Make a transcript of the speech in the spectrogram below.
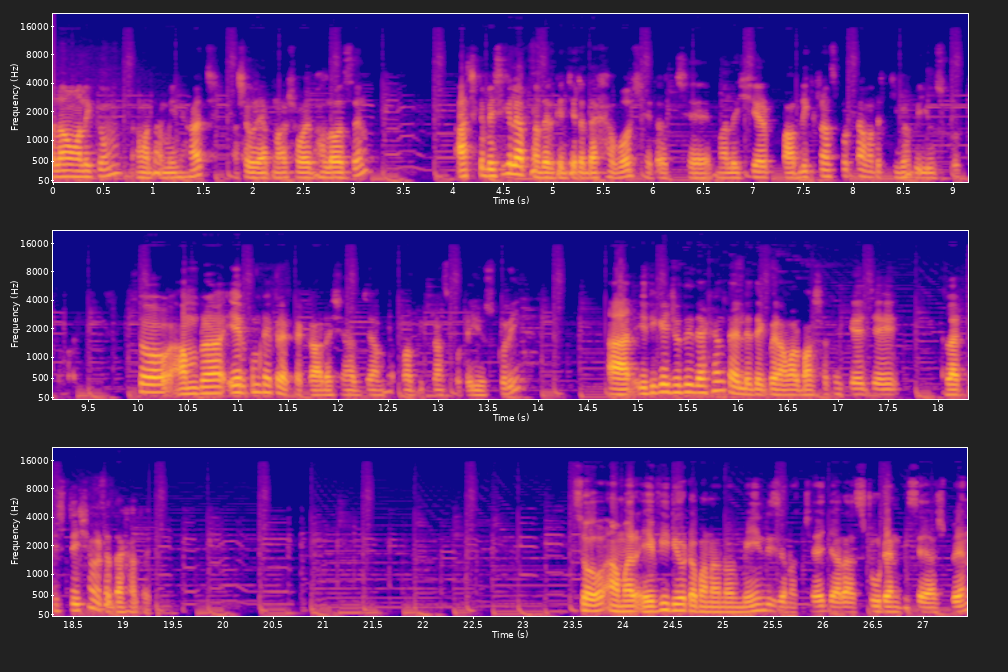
আসসালামু আলাইকুম, আমার নাম মিনহাজ, আশা করি আপনারা সবাই ভালো আছেন। আজকে বেসিক্যালি আপনাদেরকে যেটা দেখাবো সেটা হচ্ছে মালয়েশিয়ার পাবলিক ট্রান্সপোর্টটা আমাদের কীভাবে ইউজ করতে হয়। তো আমরা এরকম টাইপের একটা কার্ডের সাহায্যে আমরা পাবলিক ট্রান্সপোর্টে ইউজ করি। আর এদিকে যদি দেখেন তাহলে দেখবেন আমার বাসা থেকে যে এলআরটি স্টেশন এটা দেখা যায়। সো আমার এই ভিডিওটা বানানোর মেইন রিজন হচ্ছে যারা স্টুডেন্ট ভিসে আসবেন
